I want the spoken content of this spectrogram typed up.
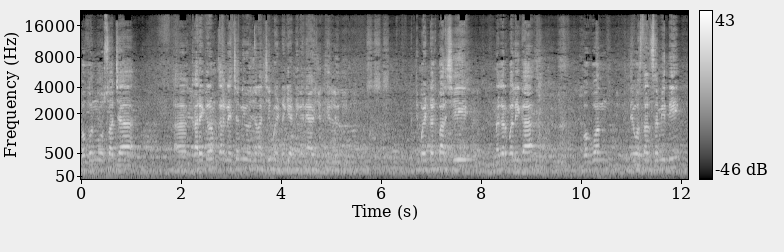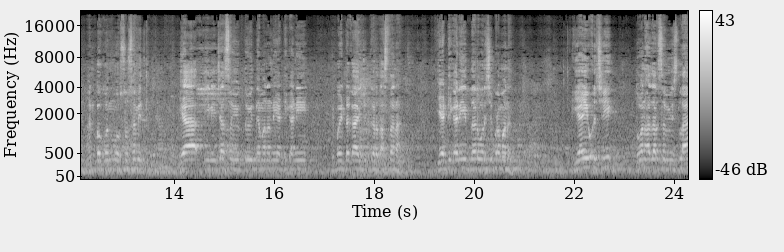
भगवान महोत्सवाच्या कार्यक्रम करण्याच्या नियोजनाची बैठक या ठिकाणी आयोजित केली होती. बैठक बार्शी नगरपालिका भगवान देवस्थान समिती आणि भगवान महोत्सव समिती या तिन्हीच्या संयुक्त विद्यमानाने या ठिकाणी ही बैठक आयोजित करत असताना या ठिकाणी दरवर्षीप्रमाणे याही वर्षी दोन हजार सव्वीसला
